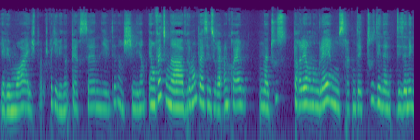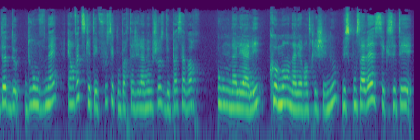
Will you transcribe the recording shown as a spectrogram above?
il y avait moi et je, crois qu'il y avait une autre personne, il y avait peut-être un Chilien. Et en fait, on a vraiment passé une soirée incroyable. On a tous parlé en anglais, on se racontait tous des, anecdotes de d'où on venait. Et en fait, ce qui était fou, c'est qu'on partageait la même chose de pas savoir où on allait aller, comment on allait rentrer chez nous. Mais ce qu'on savait, c'est que c'était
